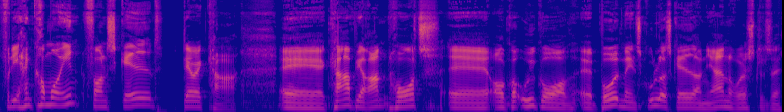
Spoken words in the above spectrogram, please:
Fordi han kommer ind for en skadet Derek Carr. Øh, Carr bliver ramt hårdt øh, og går, udgår øh, både med en skulderskade og en hjernerystelse,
